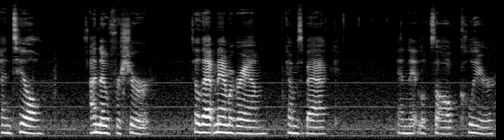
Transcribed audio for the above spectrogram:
until I know for sure. Till that mammogram comes back and it looks all clear.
